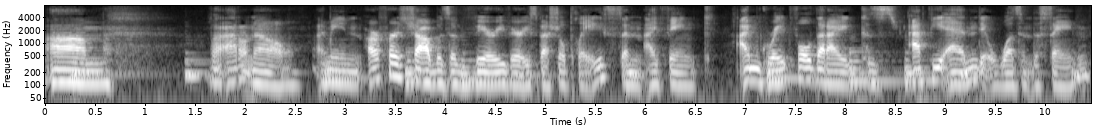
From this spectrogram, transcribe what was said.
Um but I don't know. I mean, our first job was a very, very special place, and I think I'm grateful that I, because at the end, it wasn't the same.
